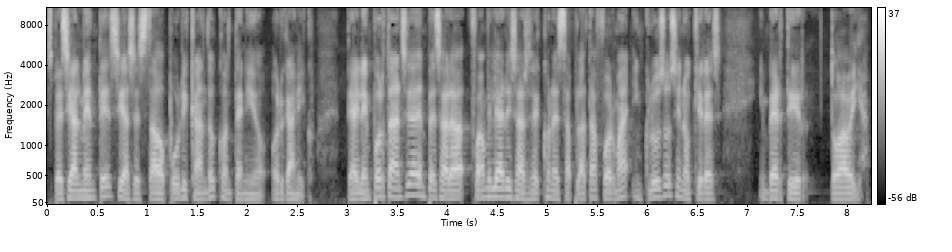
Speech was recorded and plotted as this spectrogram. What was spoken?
especialmente si has estado publicando contenido orgánico. De ahí la importancia de empezar a familiarizarse con esta plataforma, incluso si no quieres invertir todavía.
